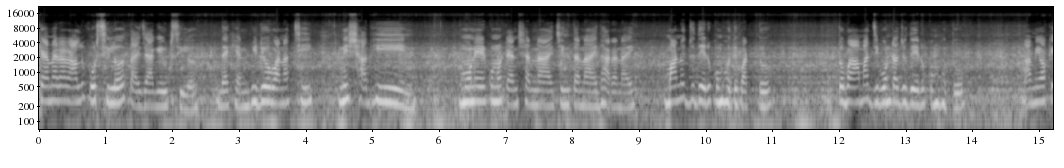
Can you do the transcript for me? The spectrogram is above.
ক্যামেরার আলো পড়ছিল, তাই জাগে উঠছিল। দেখেন, ভিডিও বানাচ্ছি নিঃস্বাধীন। মনের কোনো টেনশন নাই, চিন্তা নাই, ধারা নাই। মানুষ যদি এরকম হতে পারতো, তো বা আমার জীবনটা যদি এরকম হতো, আমি ওকে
